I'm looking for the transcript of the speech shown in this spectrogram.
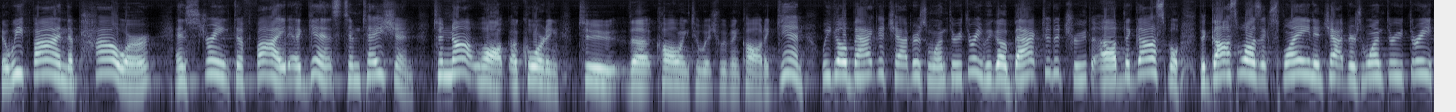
that we find the power and strength to fight against temptation, to not walk according to the calling to which we've been called? Again, we go back to chapters 1 through 3. We go back to the truth of the gospel. The gospel, as explained in chapters 1 through 3,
